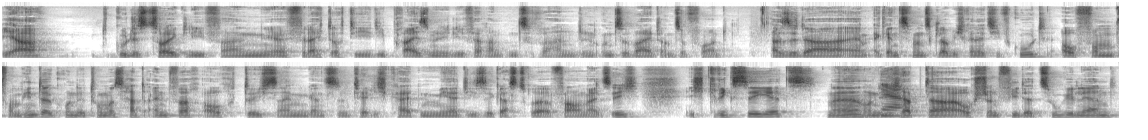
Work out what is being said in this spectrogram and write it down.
ja gutes Zeug liefern, vielleicht auch die, die Preise mit den Lieferanten zu verhandeln und so weiter und so fort. Also da ähm, ergänzen wir uns, glaube ich, relativ gut. Auch vom, vom Hintergrund. Der Thomas hat einfach auch durch seine ganzen Tätigkeiten mehr diese Gastro-Erfahrung als ich. Ich krieg sie jetzt ne? und ja. ich habe da auch schon viel dazugelernt.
